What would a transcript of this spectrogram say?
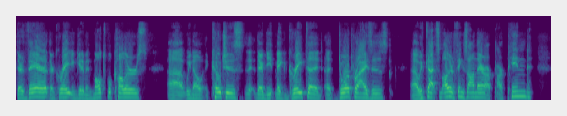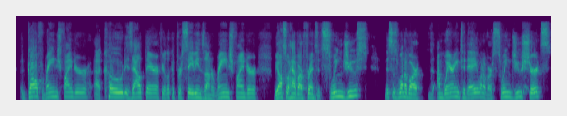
They're there. They're great. You can get them in multiple colors. Uh, we know coaches they be, make great uh, uh, door prizes. Uh, we've got some other things on there. Our, our pinned golf rangefinder uh, code is out there if you're looking for savings on a rangefinder. We also have our friends at Swing Juice. This is one of our I'm wearing today one of our Swing Juice shirts.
